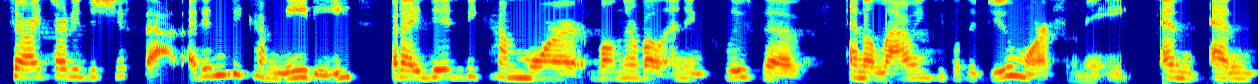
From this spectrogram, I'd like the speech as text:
So I started to shift that. I didn't become needy, but I did become more vulnerable and inclusive and allowing people to do more for me. And, and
